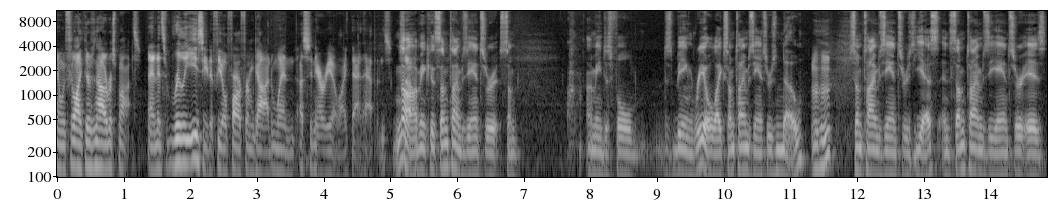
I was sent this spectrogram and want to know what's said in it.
and we feel like there's not a response, and it's really easy to feel far from God when a scenario like that happens. No, So- I mean, because sometimes the answer is some, I mean, just full, just being real. Like sometimes the answer is no. Mhm. Sometimes the answer is yes, and sometimes the answer is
